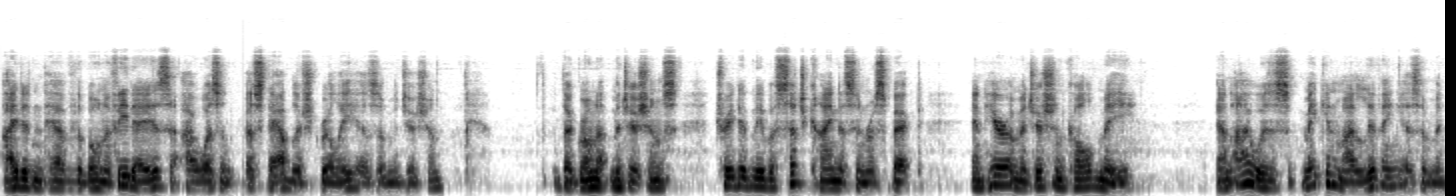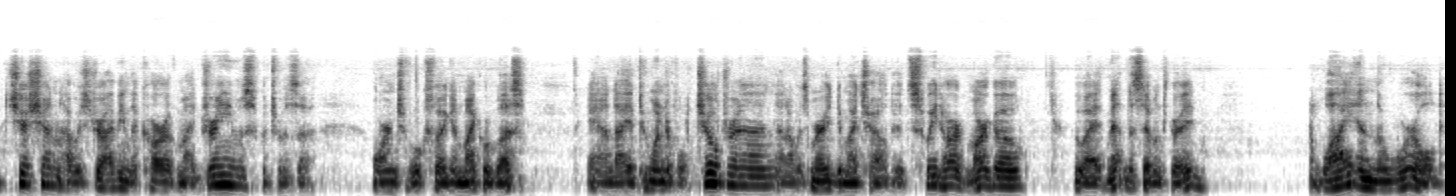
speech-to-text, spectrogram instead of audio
I didn't have the bona fides, I wasn't established really as a magician, the grown up magicians treated me with such kindness and respect. And here a magician called me and I was making my living as a magician. I was driving the car of my dreams, which was a orange Volkswagen microbus. And I had two wonderful children, and I was married to my childhood sweetheart, Margot, who I had met in the seventh grade. Why in the world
